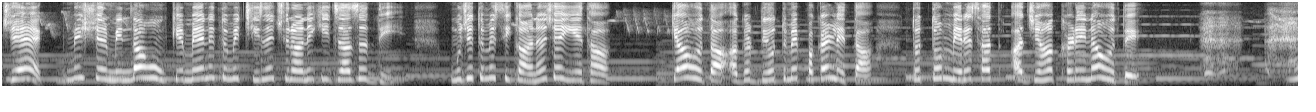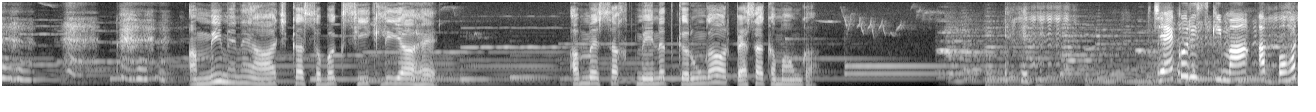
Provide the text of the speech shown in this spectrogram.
جیک میں شرمندہ ہوں کہ میں نے تمہیں چیزیں چرانے کی اجازت دی۔ مجھے تمہیں سکھانا چاہیے تھا۔ کیا ہوتا اگر دیو تمہیں پکڑ لیتا تو تم میرے ساتھ آج یہاں کھڑے نہ ہوتے۔ امی میں نے آج کا سبق سیکھ لیا ہے۔ اب میں سخت محنت کروں گا اور پیسہ کماؤں گا۔ جیک اور اس کی ماں اب بہت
